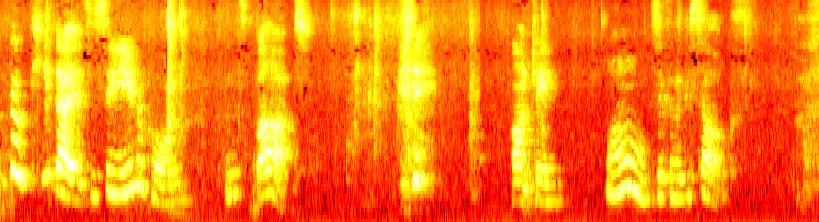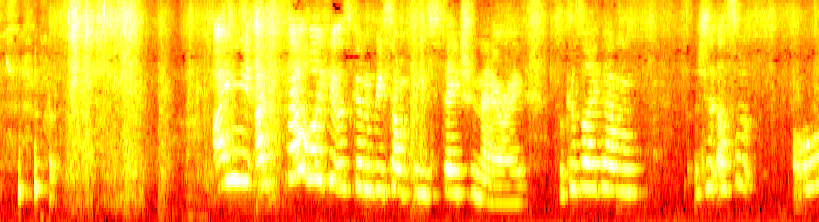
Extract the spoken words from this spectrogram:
look how cute that is. It's a unicorn. And its butt. Aunt Jean, Oh. is it going to be socks? I I felt like it was going to be something stationery because like um oh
